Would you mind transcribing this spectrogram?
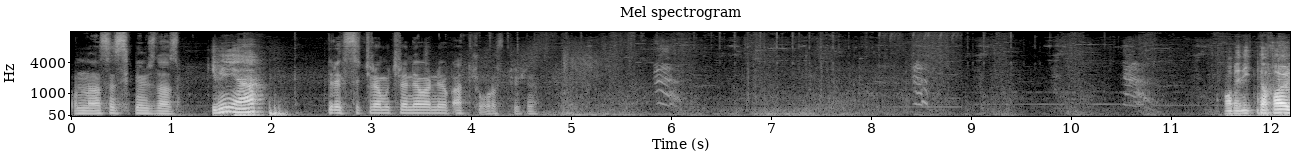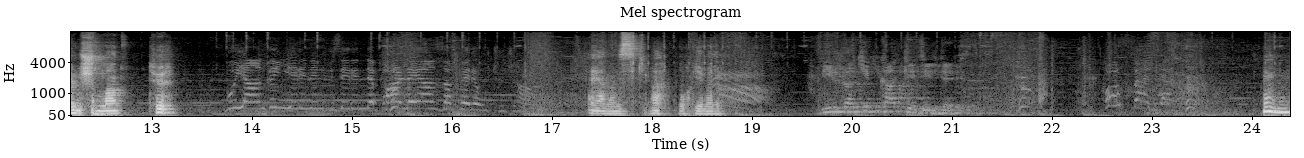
Onun anasını sikmemiz lazım. Kimin ya? Direkt sıçra mıçra ne var ne yok at şu orospu çocuğuna. Abi ben ilk defa ölmüşüm lan. Tüh. Ananı sikeyim. Hah bok yemedim. Bir rakip katledildi. Kork benden.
